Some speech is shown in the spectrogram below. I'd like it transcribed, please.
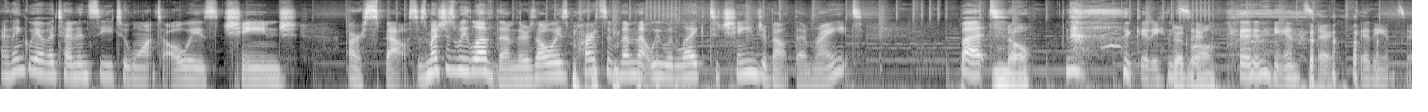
I think we have a tendency to want to always change our spouse. As much as we love them, there's always parts of them that we would like to change about them, right? But No. good answer. Dead wrong. Good answer. Good answer.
